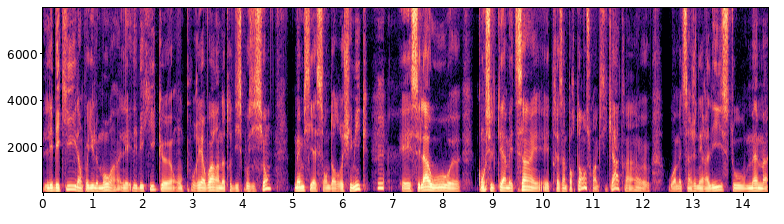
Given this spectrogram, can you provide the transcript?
les béquilles, il a employé le mot, hein, les, les béquilles qu'on pourrait avoir à notre disposition, même si elles sont d'ordre chimique. Mm. Et c'est là où euh, consulter un médecin est, est très important, soit un psychiatre, hein, euh, ou un médecin généraliste, ou même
